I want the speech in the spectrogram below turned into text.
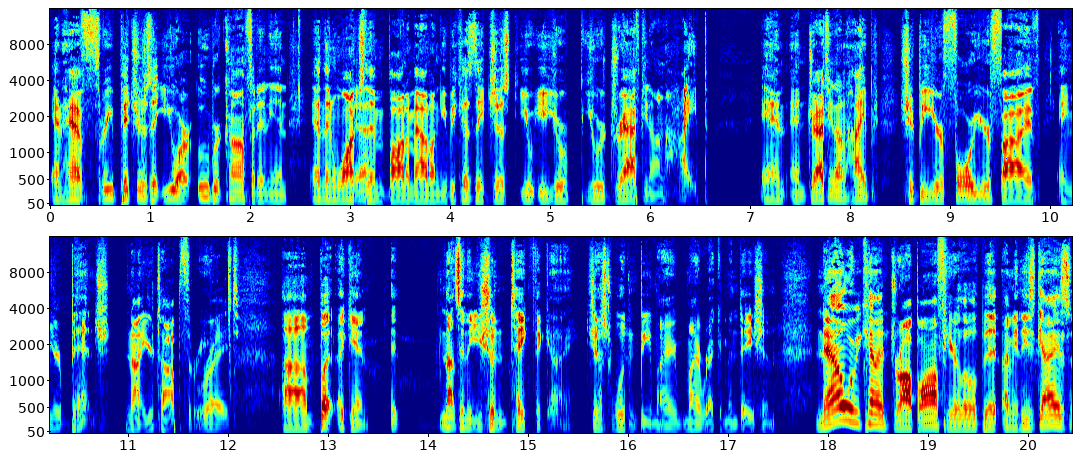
and have three pitchers that you are uber confident in, and then watch Yeah. them bottom out on you because they just you you- you're you were drafting on hype. And, and drafting on hype should be your four, your five, and your bench, not your top three. Right. Um, but again, it, not saying that you shouldn't take the guy. Just wouldn't be my my recommendation. Now where we kind of drop off here a little bit. I mean, these guys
